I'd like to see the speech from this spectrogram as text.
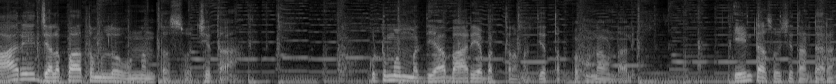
పారే జలపాతంలో ఉన్నంత స్వచ్ఛత. కుటుంబం మధ్య భార్యాభర్తల మధ్య తప్పకుండా ఉండాలి. ఏంటి ఆ స్వచ్ఛత అంటారా?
